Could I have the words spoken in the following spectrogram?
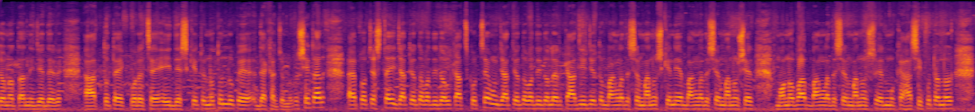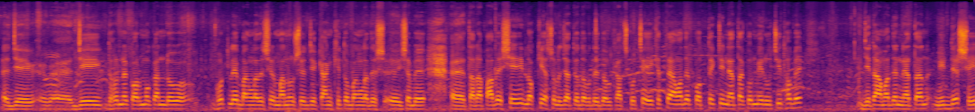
জনতা নিজেদের আত্মত্যাগ করেছে এই দেশকে একটু নতুন রূপে দেখার জন্য। তো সেটার প্রচেষ্টায় জাতীয়তাবাদী দল কাজ করছে এবং জাতীয়তাবাদী দলের কাজই যেহেতু বাংলাদেশের মানুষকে নিয়ে, বাংলাদেশের মানুষের মনোভাব, বাংলাদেশের মানুষের মুখে হাসি ফুটানোর যে যেই ধরনের কর্মকাণ্ড ঘটলে বাংলাদেশের মানুষের যে কাঙ্ক্ষিত বাংলাদেশ হিসেবে তারা পাবে, সেই লক্ষ্যে আসলে জাতীয়তাবাদী দল কাজ করছে। এক্ষেত্রে আমাদের প্রত্যেকটি নেতাকর্মীর উচিত হবে যেটা আমাদের নেতার নির্দেশ, সেই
